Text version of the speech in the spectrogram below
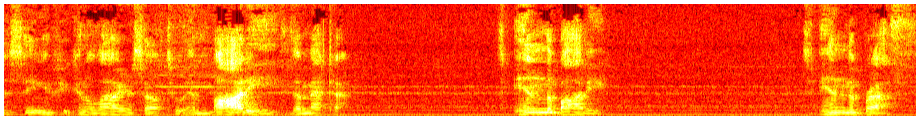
Just seeing if you can allow yourself to embody the metta. It's in the body. It's in the breath.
